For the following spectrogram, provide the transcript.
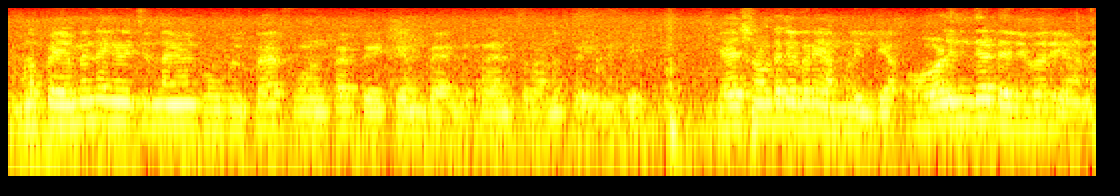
നമ്മുടെ പേയ്മെന്റ് എങ്ങനെ വെച്ചിട്ടുണ്ടെങ്കിൽ Google pay phone pay Paytm bank transfer ആണ് പേയ്മെന്റ് ക്യാഷ് ഓൺ ഡെലിവറി നമ്മളില്ല. ഓൾ ഇന്ത്യ ഡെലിവറിയാണ്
